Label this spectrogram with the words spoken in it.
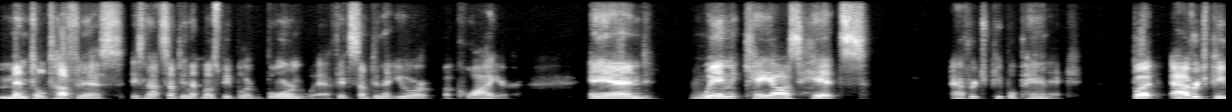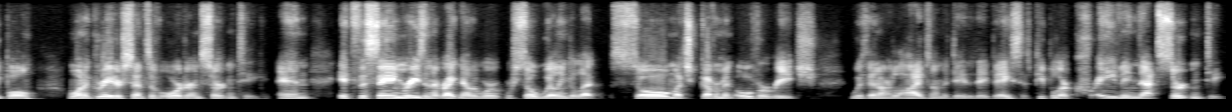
mental toughness is not something that most people are born with, it's something that you acquire. And when chaos hits, average people panic. But average people want a greater sense of order and certainty. And it's the same reason that right now that we're, we're so willing to let so much government overreach within our lives on a day-to-day basis. People are craving that certainty.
